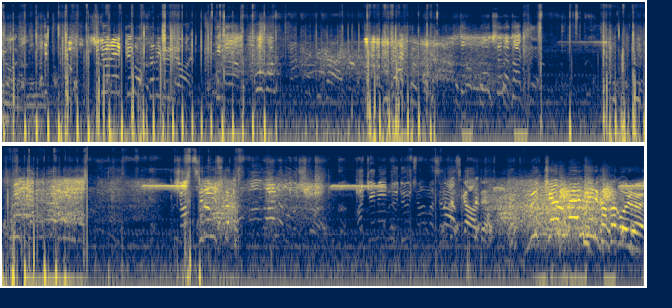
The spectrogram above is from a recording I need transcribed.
görüyor. Sürekli 90'ı görüyor. İki taraf. Bu gol güzel. Güzel tut. 90'a taktı. Mükemmel bir Şansını üstte kafalarla buluştu. Hakemin düdüğü çalmasına az kaldı. Mükemmel bir kafa golü.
